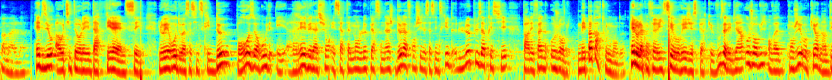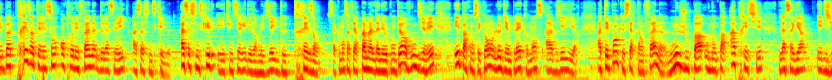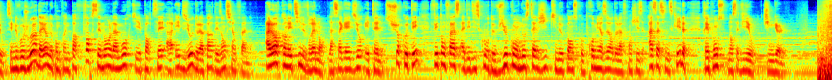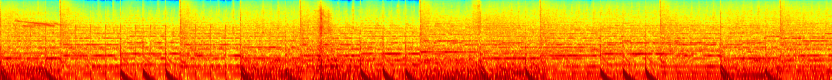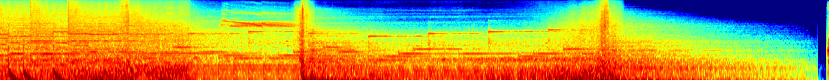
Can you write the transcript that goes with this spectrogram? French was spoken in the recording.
pas mal. Ezio Auditore da Firenze, le héros de Assassin's Creed 2, Brotherhood et Révélation est certainement le personnage de la franchise Assassin's Creed le plus apprécié les fans aujourd'hui. Mais pas par tout le monde. Hello la confrérie, c'est Auré, j'espère que vous allez bien. Aujourd'hui, on va plonger au cœur d'un débat très intéressant entre les fans de la série Assassin's Creed. Assassin's Creed est une série désormais vieille de 13 ans. Ça commence à faire pas mal d'années au compteur, vous me direz, et par conséquent, le gameplay commence à vieillir. À tel point que certains fans ne jouent pas ou n'ont pas apprécié la saga Ezio. Ces nouveaux joueurs d'ailleurs ne comprennent pas forcément l'amour qui est porté à Ezio de la part des anciens fans. Alors qu'en est-il vraiment? La saga Ezio est-elle surcotée? Fait-on face à des discours de vieux cons nostalgiques qui ne pensent qu'aux premières heures de la franchise Assassin's Creed? Réponse dans cette vidéo. Jingle.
